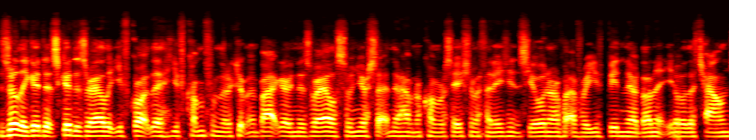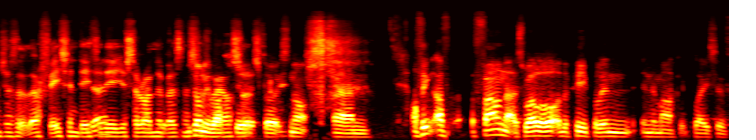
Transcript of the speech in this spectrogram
It's really good. It's good as well that you've got the you've come from the recruitment background as well. So when you're sitting there having a conversation with an agency owner or whatever, you've been there, done it. You know the challenges that they're facing day to day just to run the business. It's only well, last year, so, it's, so it's not. Um, I think I've found that as well. A lot of the people in in the marketplace have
